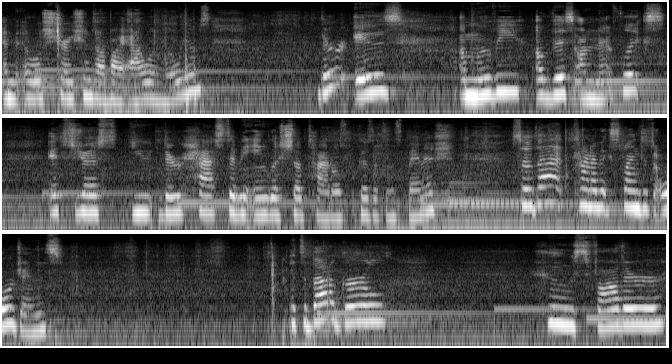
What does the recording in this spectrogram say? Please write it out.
And the illustrations are by Allen Williams. There is a movie of this on Netflix. It's just you there has to be English subtitles because it's in Spanish. So that kind of explains its origins. It's about a girl whose father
